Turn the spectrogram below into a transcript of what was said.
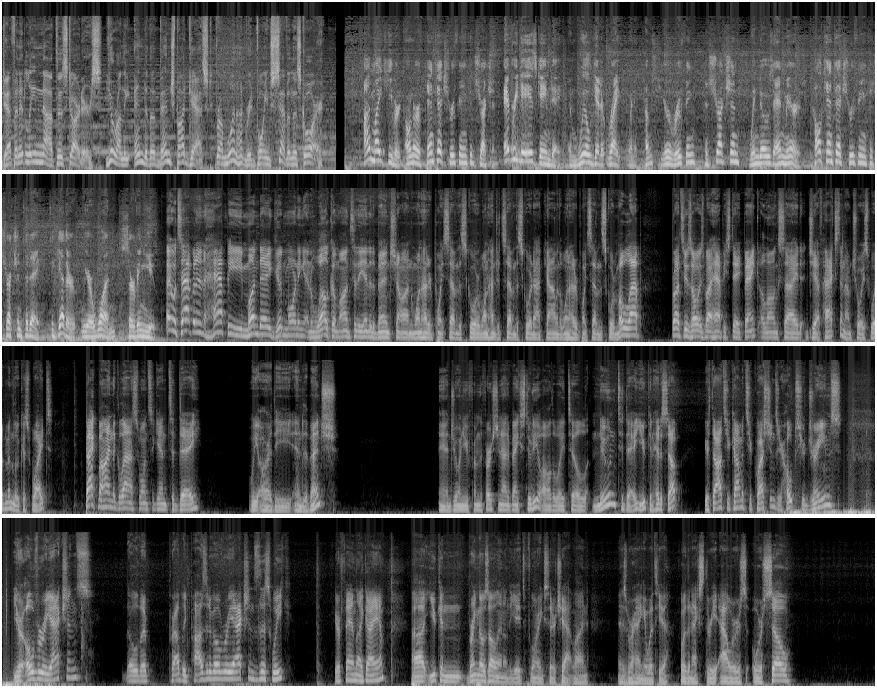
definitely not the starters. You're on the End of the Bench podcast from 100.7 The Score. I'm Mike Hebert, owner of Cantex Roofing and Construction. Every day is game day, and we'll get it right when it comes to your roofing, construction, windows, and mirrors. Call Cantex Roofing and Construction today. Together, we are one serving you. Hey, what's happening? Happy Monday. Good morning and welcome onto the end of the bench on 100.7 The Score, 107thescore.com, and the 100.7 The Score mobile app. Brought to you as always by Happy State Bank alongside Geoff Haxton. I'm Chois Woodman, Lucas White. Back behind the glass once again today. We are the end of the bench. And join you from the First United Bank studio all the way till noon today. You can hit us up your thoughts, your comments, your questions, your hopes, your dreams, your overreactions, though they're probably positive overreactions this week. If you're a fan like I am, uh, you can bring those all in on the Yates Flooring Center chat line as we're hanging with you for the next three hours or so.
